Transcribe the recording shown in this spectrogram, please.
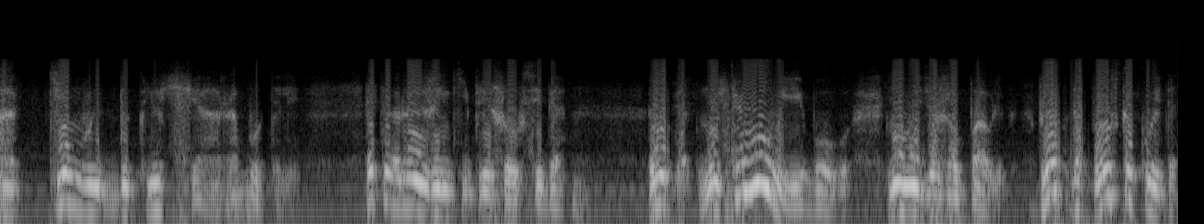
А кем вы до ключа работали?» Это рыженький пришел в себя. «Ребят, ну чего вы, ей-богу?» — не выдержал Павлик. «Прям допрос какой-то».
